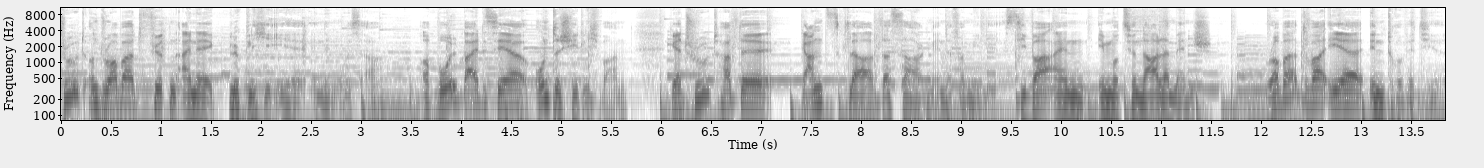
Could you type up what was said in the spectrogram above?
Gertrude und Robert führten eine glückliche Ehe in den USA, obwohl beide sehr unterschiedlich waren. Gertrude hatte ganz klar das Sagen in der Familie. Sie war ein emotionaler Mensch. Robert war eher introvertiert.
